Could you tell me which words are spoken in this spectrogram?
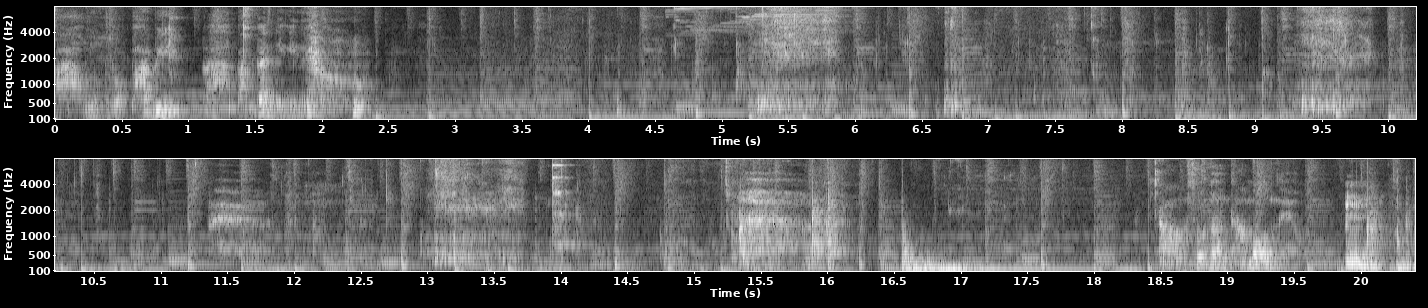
아, 오늘 또 밥이 아, 밥까지 되기네요. 아, 한다 먹었네요.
